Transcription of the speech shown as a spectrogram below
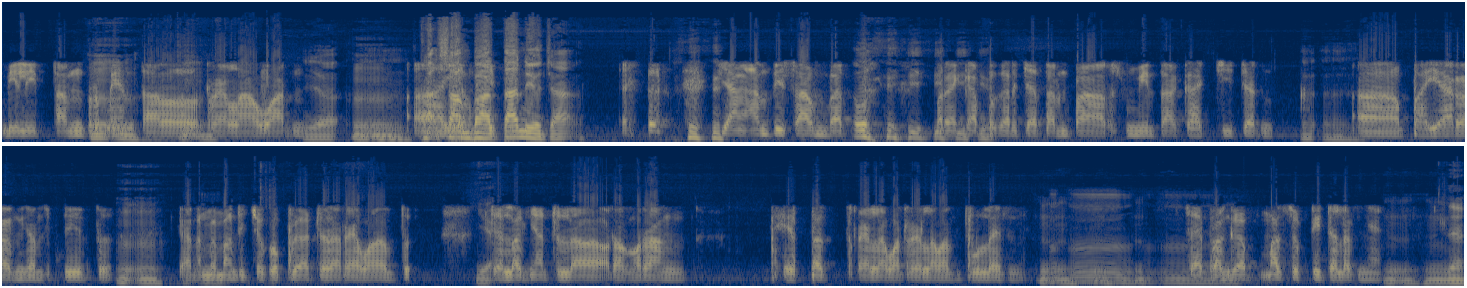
militan, bermental relawan. Ya. mm. Kak yang sambatan ya Cak. yang anti sambat. Oh, iya. Mereka bekerja tanpa harus minta gaji dan eh, bayaran kan seperti itu. Mm-mm. Karena memang di Jokowi adalah relawan untuk Ya. dalamnya adalah orang-orang hebat relawan-relawan tulen. Mm, mm. Saya bangga masuk di dalamnya. Nah,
